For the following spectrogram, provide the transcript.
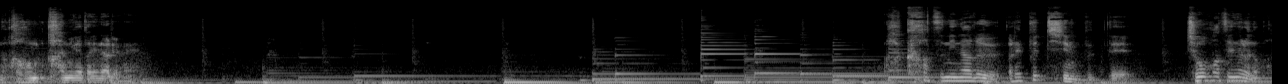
の顔髪型になるよね。になる、あれ？プッチ神父って、長髪になるのか？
